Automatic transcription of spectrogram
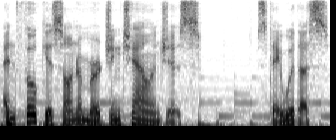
and focus on emerging challenges. Stay with us.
